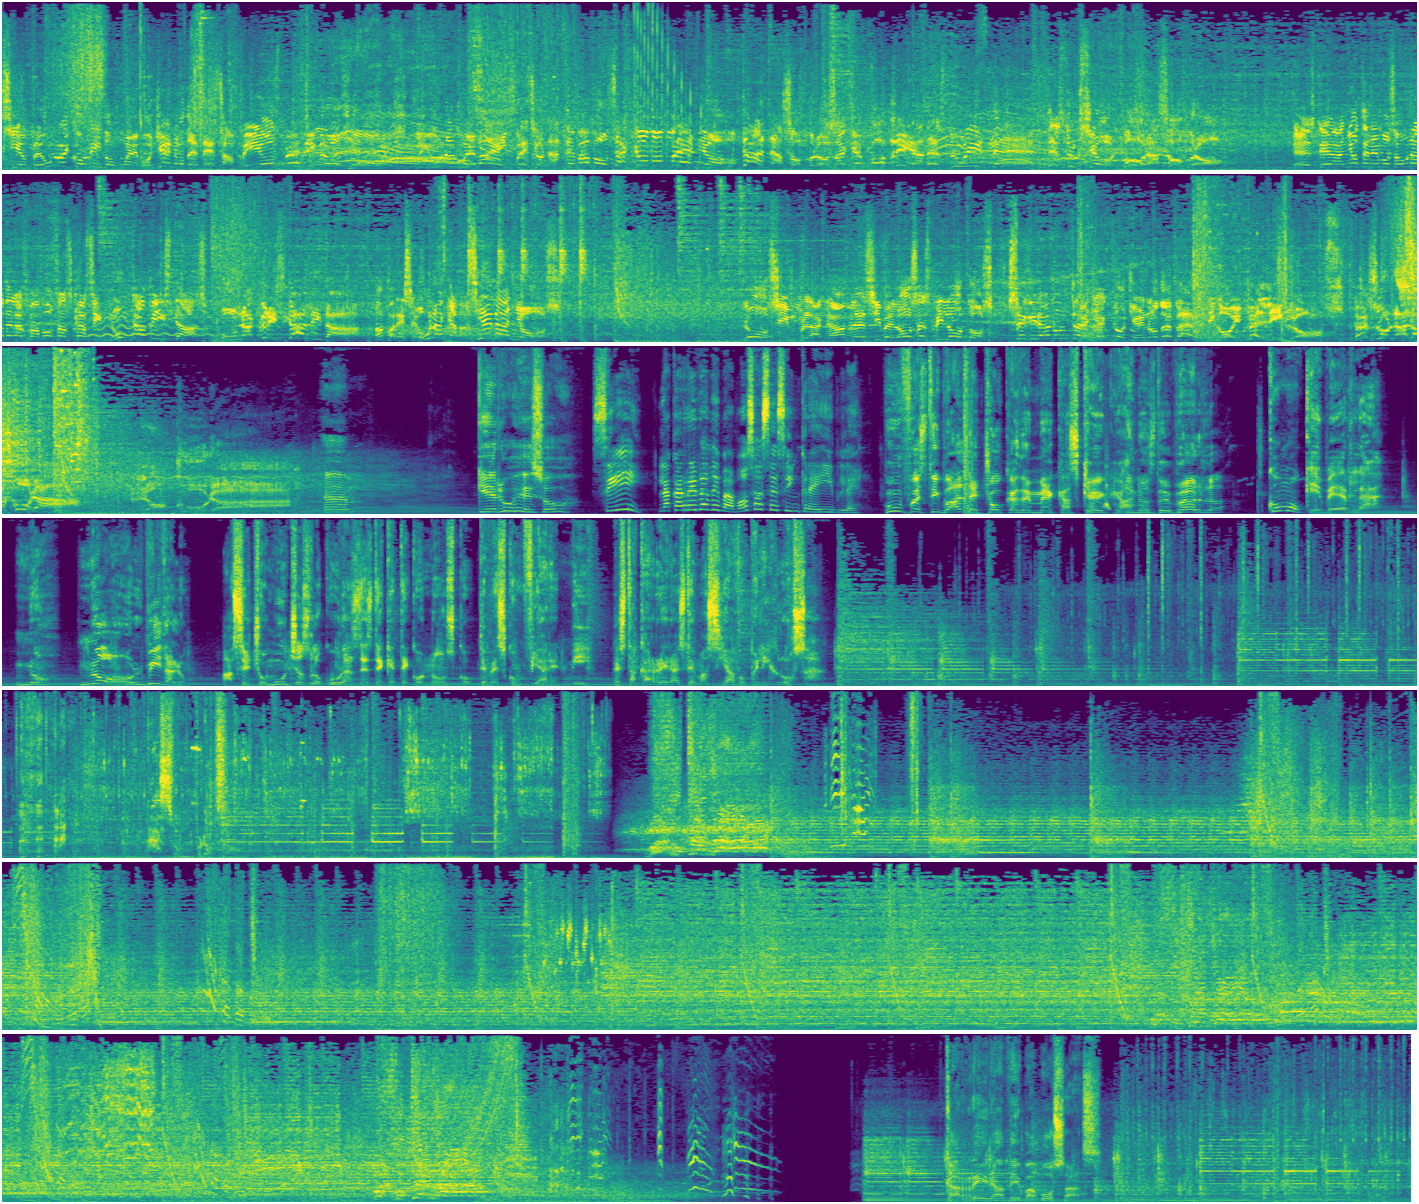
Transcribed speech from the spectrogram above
Siempre, un recorrido nuevo lleno de desafíos peligrosos. Y una nueva e impresionante babosa como premio. Tan asombrosa que podría destruirte. Destrucción por asombro. Este año tenemos a una de las babosas casi nunca vistas. Una cristálida. Aparece una cada 100 años. Los implacables y veloces pilotos seguirán un trayecto lleno de vértigo y peligros. ¡Es una locura! Quiero eso. Sí, la carrera de babosas es increíble. Un festival de choque de mecas. ¡Qué ganas de verla! ¿Cómo que verla? No, no, olvídalo. Has hecho muchas locuras desde que te conozco. Debes confiar en mí. Esta carrera es demasiado peligrosa. Asombroso. Carrera de babosas.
